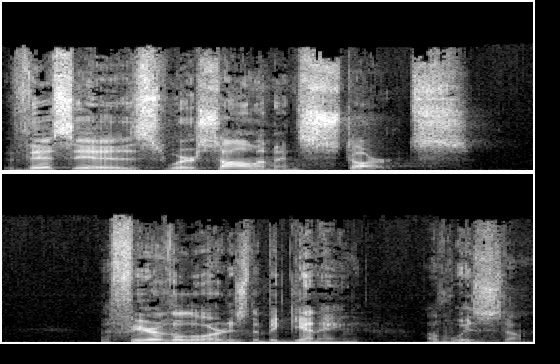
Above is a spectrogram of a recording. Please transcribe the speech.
This is where Solomon starts. The fear of the Lord is the beginning of wisdom.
